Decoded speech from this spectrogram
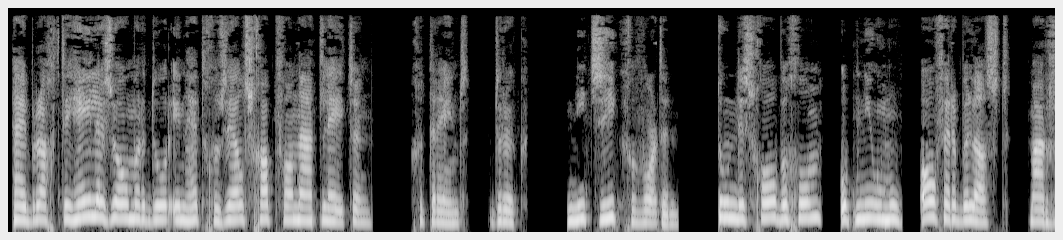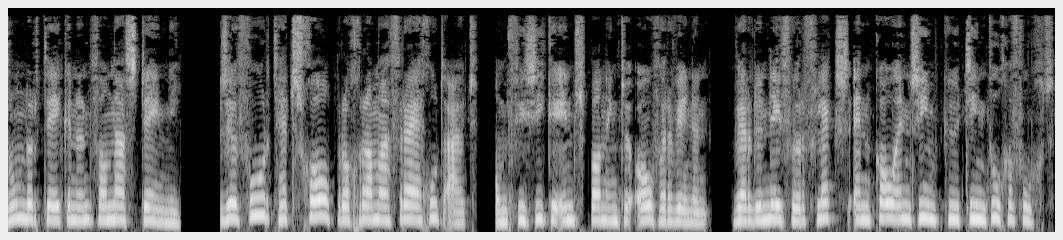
Hij bracht de hele zomer door in het gezelschap van atleten. Getraind, druk. Niet ziek geworden. Toen de school begon, opnieuw moe, overbelast, maar zonder tekenen van nasthenie. Ze voert het schoolprogramma vrij goed uit, om fysieke inspanning te overwinnen, werden Neverflex en coenzym Q10 toegevoegd.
